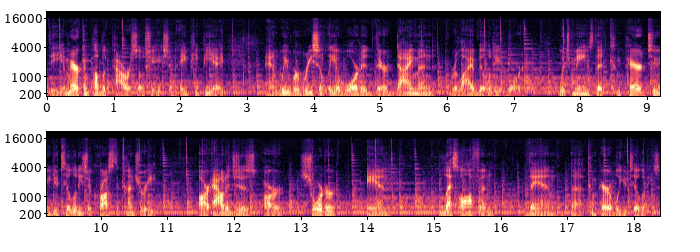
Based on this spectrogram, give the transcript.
The American Public Power Association, APPA, and we were recently awarded their Diamond Reliability Award, which means that compared to utilities across the country, our outages are shorter and less often than uh, comparable utilities.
